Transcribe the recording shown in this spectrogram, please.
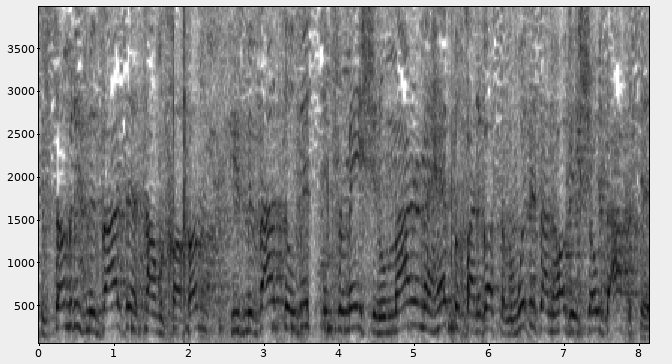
v'amevazim l'talmud chacham v'yirasa mivatlim ha'yedi azois if somebody's mevazeh a Talmud Chacham, he's mevatel this information. Umar mehepach banagosam. With his anhag, he shows the opposite.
